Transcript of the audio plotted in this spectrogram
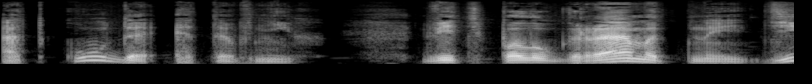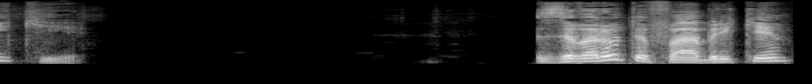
Откуда это в них? Ведь полуграмотные, дикие. За ворота фабрики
